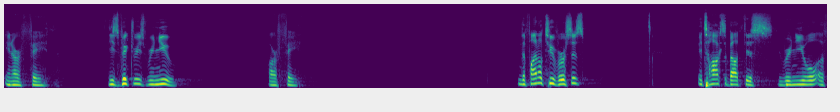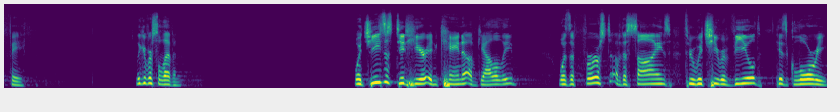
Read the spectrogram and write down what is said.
in our faith. These victories renew our faith. In the final two verses, it talks about this renewal of faith. Look at verse 11. What Jesus did here in Cana of Galilee was the first of the signs through which he revealed his glory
